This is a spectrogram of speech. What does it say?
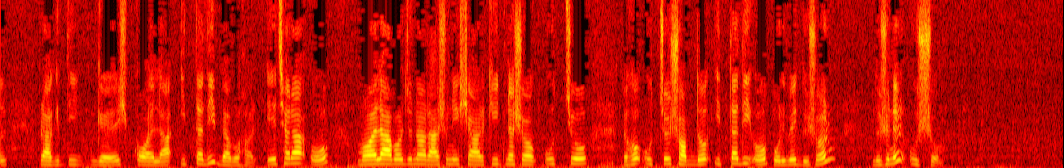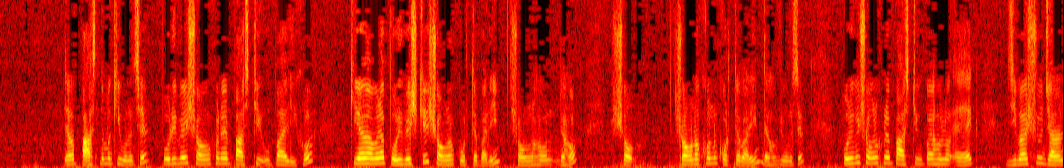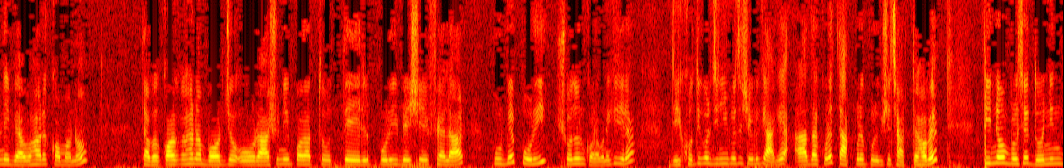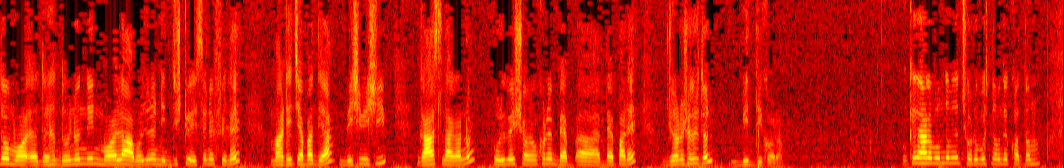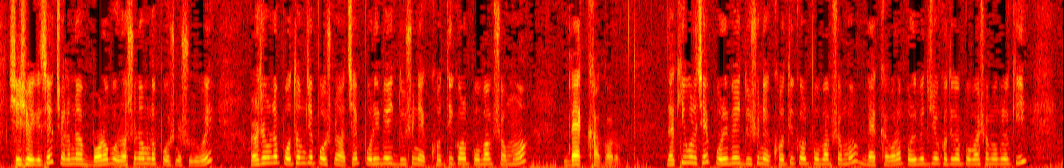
প্রাকৃতিক গ্যাস, কয়লা ইত্যাদি ব্যবহার। এছাড়া ও ময়লা আবর্জনা, রাসায়নিক সার, কীটনাশক, উচ্চ, দেখো, উচ্চ শব্দ ইত্যাদি ও পরিবেশ দূষণ, দূষণের উৎস। দেখো পাঁচ নম্বর কি বলেছে? পরিবেশ সংরক্ষণের পাঁচটি উপায় লিখো। কীভাবে আমরা পরিবেশকে সংরক্ষণ করতে পারি? সংরক্ষণ, দেখো সংরক্ষণ করতে পারি। দেখো কি বলেছে? পরিবেশ সংরক্ষণের পাঁচটি উপায় হলো এক, জীবাশ্ম জ্বালানি ব্যবহার কমানো, তারপর কলকারখানা, বর্জ্য ও রাসায়নিক পদার্থ, তেল পরিবেশে ফেলার পূর্বে পরিশোধন করা। মানে কি যেটা? যে ক্ষতিকর জিনিসগুলো আছে সেগুলোকে আগে আলাদা করে তারপরে পরিবেশে ছাড়তে হবে। তিন নম্বর বলেছে দৈনন্দিন দৈনন্দিন ময়লা আবর্জনা নির্দিষ্ট স্থানে ফেলে মাটি চাপা দেওয়া বেশি বেশি গাছ লাগানো, পরিবেশ সংরক্ষণের ব্যাপারে জনসচেতন বৃদ্ধি করা। ওকে, তাহলে বন্ধু, আমাদের ছোটো প্রশ্ন আমাদের খতম শেষ হয়ে গেছে। চলো আমরা বড় রচনামূলক প্রশ্ন শুরু করি। রচনামূলক প্রথম যে প্রশ্ন আছে, পরিবেশ দূষণে ক্ষতিকর প্রভাবসমূহ ব্যাখ্যা করো। দেখো কি বলেছে? পরিবেশ দূষণে ক্ষতিকর প্রভাব সমূহ ব্যাখ্যা করো। পরিবেশ দূষণের ক্ষতিকর প্রভাব সমূহগুলো কি?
